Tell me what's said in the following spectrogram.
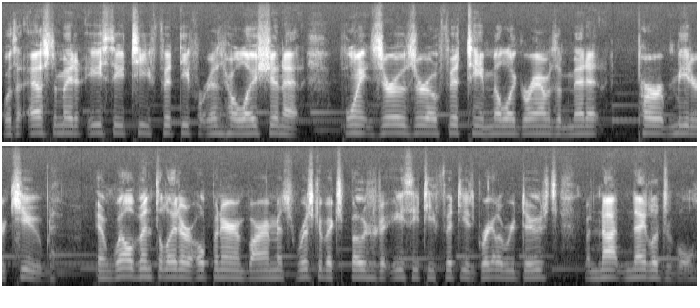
with an estimated ECT-50 for inhalation at 0.0015 mg a minute per meter cubed. In well-ventilated or open-air environments, risk of exposure to ECT-50 is greatly reduced, but not negligible.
